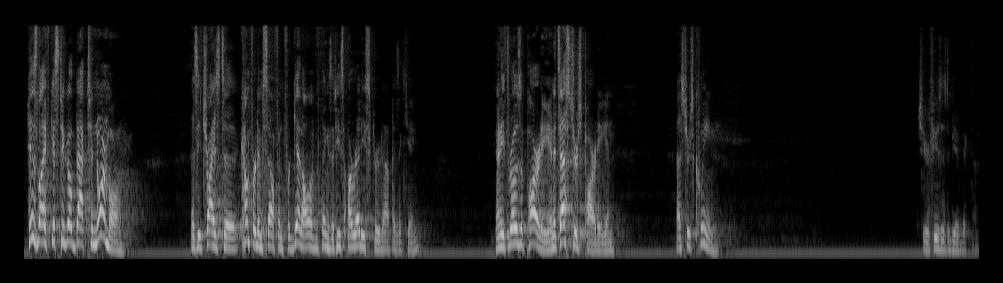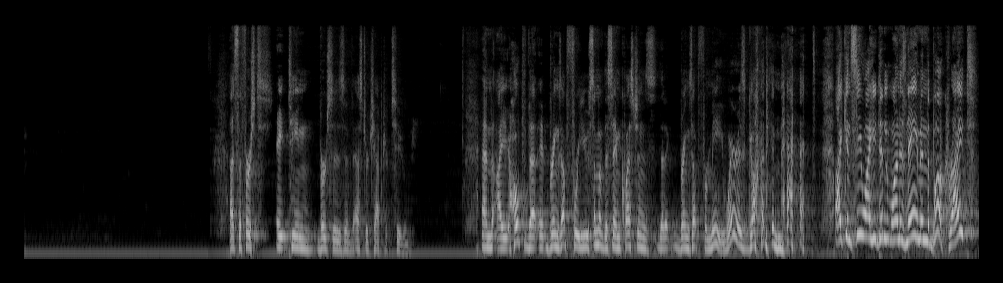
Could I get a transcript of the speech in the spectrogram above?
His life gets to go back to normal as he tries to comfort himself and forget all of the things that he's already screwed up as a king. And he throws a party, and it's Esther's party, and Esther's queen. She refuses to be a victim. That's the first 18 verses of Esther chapter 2. And I hope that it brings up for you some of the same questions that it brings up for me. Where is God in that? I can see why he didn't want his name in the book, right?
